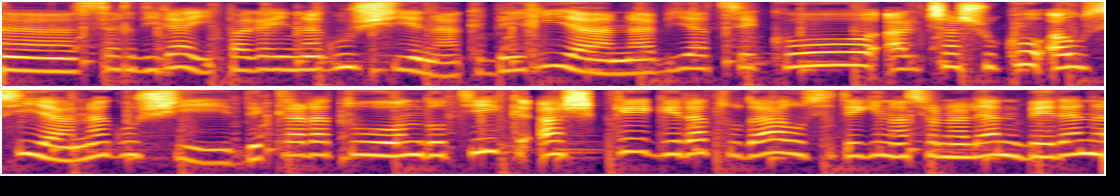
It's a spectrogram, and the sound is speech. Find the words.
uh, zer dira ipagai nagusienak? Berrian abiatzeko altsasuko hausia nagusi. Deklaratu ondotik aske geratu da hausitegi nazionalean beren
